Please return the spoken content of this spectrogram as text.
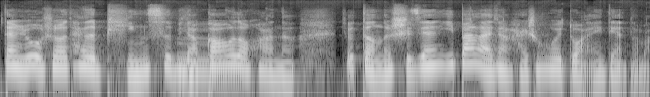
但如果说它的频次比较高嗯的话呢，就等的时间一般来讲还是会短一点的嘛。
